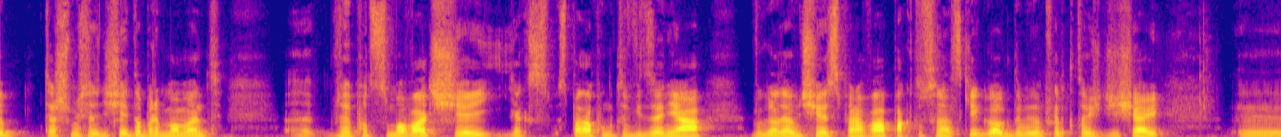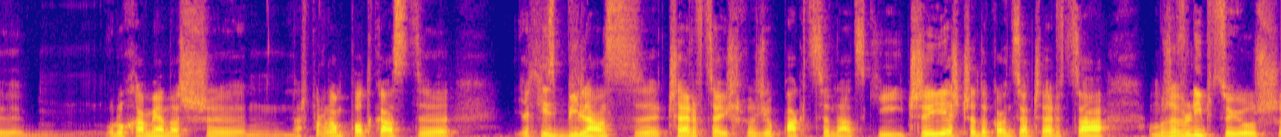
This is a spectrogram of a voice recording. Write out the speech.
y, też myślę dzisiaj dobry moment, y, żeby podsumować, jak z Pana punktu widzenia wygląda dzisiaj sprawa Paktu Senackiego. Gdyby na przykład ktoś dzisiaj y, uruchamia nasz, nasz program podcast, jaki jest bilans czerwca, jeśli chodzi o Pakt Senacki? Czy jeszcze do końca czerwca, a może w lipcu już,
